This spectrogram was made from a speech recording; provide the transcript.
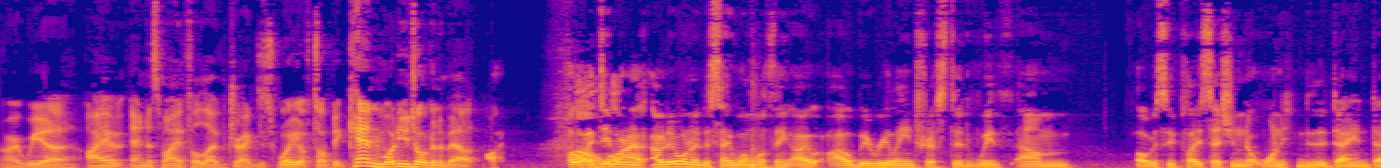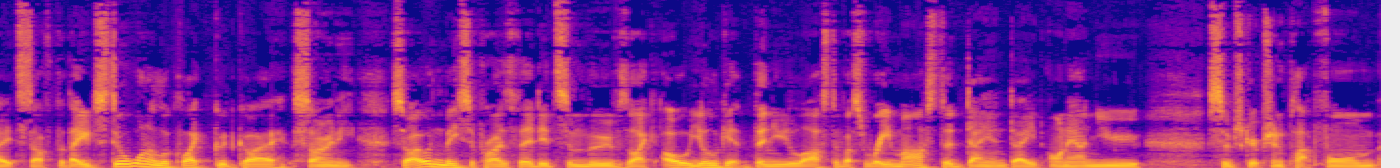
All right, we are. I and it's my fault. I've dragged this way off topic. Ken, what are you talking about? Oh, I Oh, did want to. I did wanted to say one more thing. I I'll be really interested with um obviously PlayStation not wanting to do the day and date stuff, but they still want to look like good guy Sony. So I wouldn't be surprised if they did some moves like, oh, you'll get the new Last of Us remastered day and date on our new subscription platform.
